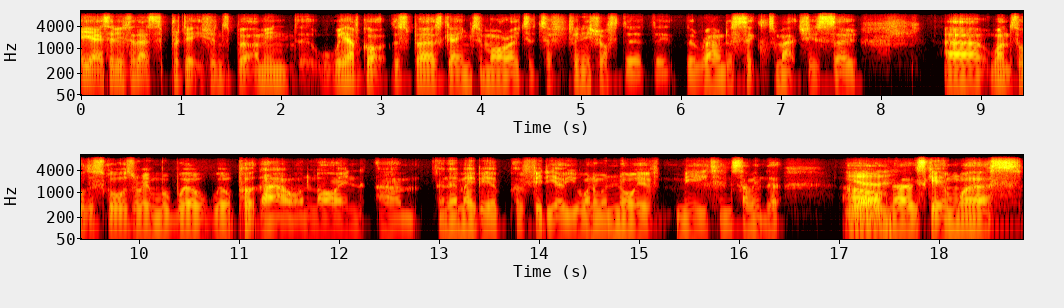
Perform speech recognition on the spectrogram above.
yeah, so, so that's predictions. But I mean, we have got the Spurs game tomorrow to, to finish off the, the, the round of six matches. So uh, once all the scores are in, we'll we'll put that out online. Um, and there may be a, a, video you want to annoy of me eating something that. Yeah. Oh no, it's getting worse.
